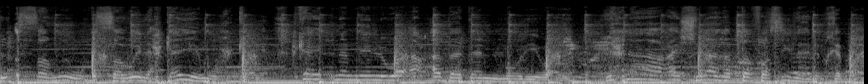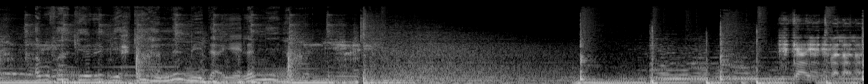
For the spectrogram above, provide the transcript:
القصة مو قصة والحكاية مو حكاية. حكايتنا من الواقع أبدا مو رواية. نحنا عشناها بتفاصيلها المخباية أبو فاكر بيحكيها من البداية للنهاية. حكاية بلد.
